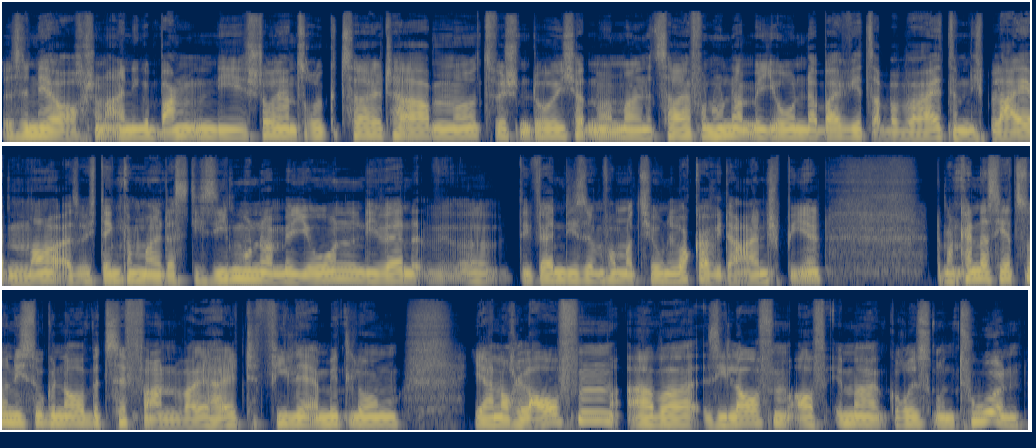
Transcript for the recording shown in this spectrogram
es sind ja auch schon einige Banken, die Steuern zurückgezahlt haben. Ne? Zwischendurch hatten wir mal eine Zahl von 100 Millionen, dabei wird es aber bei weitem nicht bleiben. Ne? Also ich denke mal, dass die 700 Millionen, die werden, äh, die werden diese Informationen locker wieder einspielen. Man kann das jetzt noch nicht so genau beziffern, weil halt viele Ermittlungen ja noch laufen, aber sie laufen auf immer größeren Touren.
